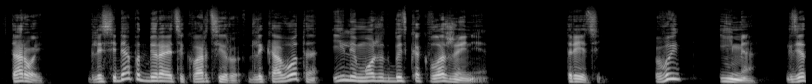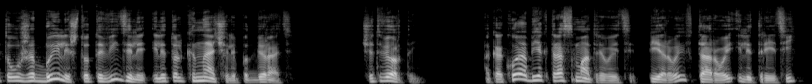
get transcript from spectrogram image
Второй. Для себя подбираете квартиру, для кого-то или, может быть, как вложение. Третий. Вы — имя. Где-то уже были, что-то видели или только начали подбирать. Четвертый. А какой объект рассматриваете? Первый, второй или третий?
